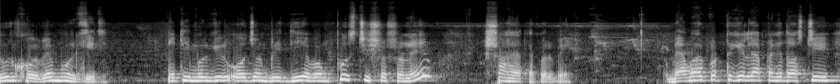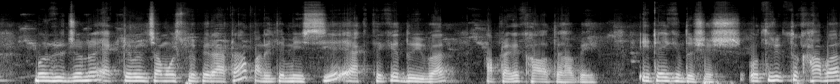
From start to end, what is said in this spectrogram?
দূর করবে মুরগির। এটি মুরগির ওজন বৃদ্ধি এবং পুষ্টি শোষণে সহায়তা করবে। ব্যবহার করতে গেলে আপনাকে দশটি মুরগির জন্য এক টেবিল চামচ পেঁপের আটা পানিতে মিশিয়ে এক থেকে দুইবার আপনাকে খাওয়াতে হবে। এটাই কিন্তু শেষ। অতিরিক্ত খাবার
